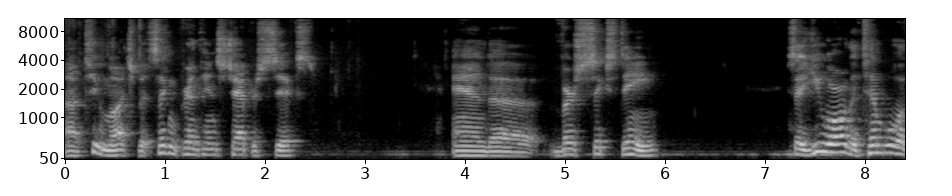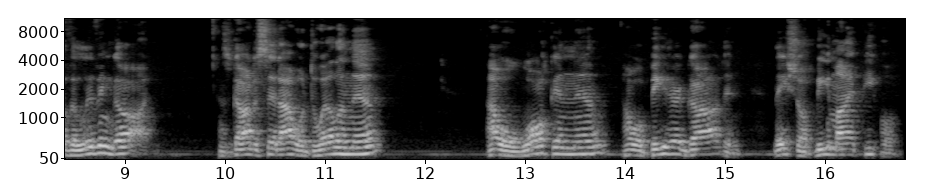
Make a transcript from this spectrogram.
uh, too much, but Second Corinthians chapter 6 and uh, verse 16 says, You are the temple of the living God. As God has said, I will dwell in them, I will walk in them, I will be their God, and they shall be my people.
